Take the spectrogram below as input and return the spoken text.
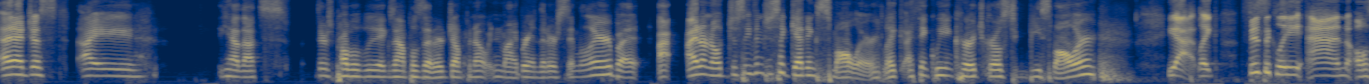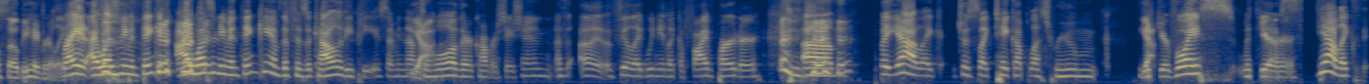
and I just I, yeah, that's there's probably examples that are jumping out in my brain that are similar, but I, I don't know, just even just like getting smaller. Like I think we encourage girls to be smaller. Yeah, like physically and also behaviorally. Right. I wasn't even thinking I wasn't even thinking of the physicality piece. I mean, that's yeah. a whole other conversation. I, I, feel like we need like a five parter. Um, but yeah, like just like take up less room yeah. with your voice, with your yes. yeah, like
